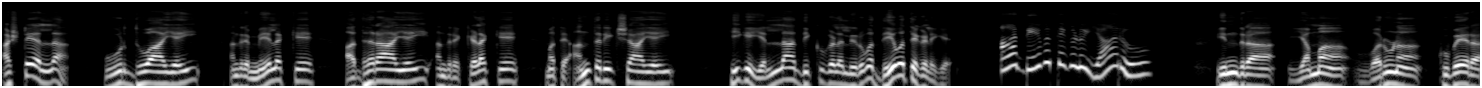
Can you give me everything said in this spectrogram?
ಅಷ್ಟೇ ಅಲ್ಲ ಊರ್ಧ್ವಾಯೈ ಅಂದ್ರೆ ಮೇಲಕ್ಕೆ ಅಧರಾಯೈ ಅಂದ್ರೆ ಕೆಳಕ್ಕೆ ಮತ್ತೆ ಅಂತರಿಕ್ಷಾಯೈ ಹೀಗೆ ಎಲ್ಲಾ ದಿಕ್ಕುಗಳಲ್ಲಿರುವ ದೇವತೆಗಳಿಗೆ. ಆ ದೇವತೆಗಳು ಯಾರು? ಇಂದ್ರ ಯಮ ವರುಣ ಕುಬೇರ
